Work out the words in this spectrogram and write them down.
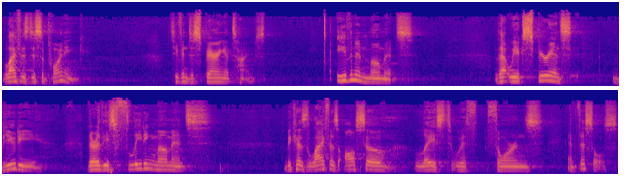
Life is disappointing, it's even despairing at times. Even in moments that we experience beauty, there are these fleeting moments because life is also laced with thorns and thistles.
